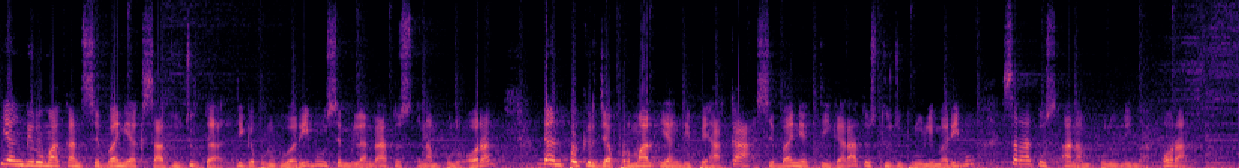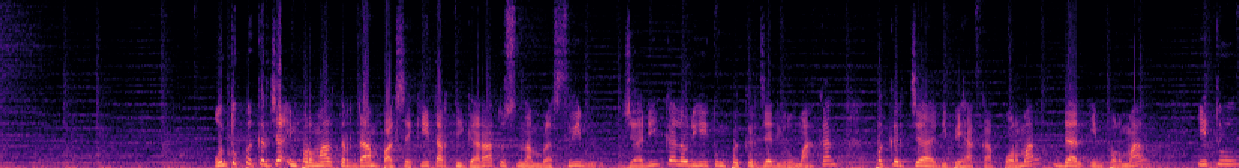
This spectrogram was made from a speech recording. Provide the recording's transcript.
yang dirumahkan sebanyak 1.032.960 orang dan pekerja formal yang di PHK sebanyak 375.165 orang. Untuk pekerja informal terdampak sekitar 316.000. Jadi kalau dihitung pekerja dirumahkan, pekerja di PHK formal dan informal itu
